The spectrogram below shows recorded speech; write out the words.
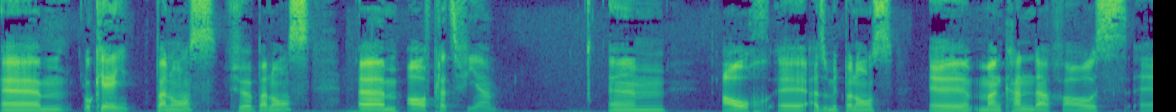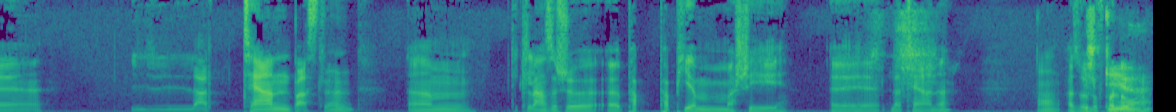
Ähm, okay, Balance für Balance. Ähm, auf Platz 4 ähm, auch, äh, also mit Balance, äh, man kann daraus äh, Laternen basteln. Ähm, die klassische äh, Pa Papier-Maché-Laterne. ja, also Ich Luftballon. gehe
